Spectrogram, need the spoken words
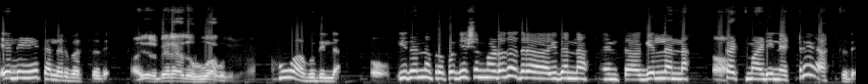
ಎಲೆಯೇ ಕಲರ್ ಬರ್ತದೆ. ಬೇರೆ ಹೂ ಆಗುದಿಲ್ಲ. ಹೂ ಆಗುದಿಲ್ಲ. ಇದನ್ನ ಪ್ರೊಪಗೇಶನ್ ಮಾಡೋದು ಅದರ ಇದನ್ನ ಎಂತ ಗೆಲ್ಲನ್ನ ಕಟ್ ಮಾಡಿ ನೆಟ್ರೆ ಆಗ್ತದೆ.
